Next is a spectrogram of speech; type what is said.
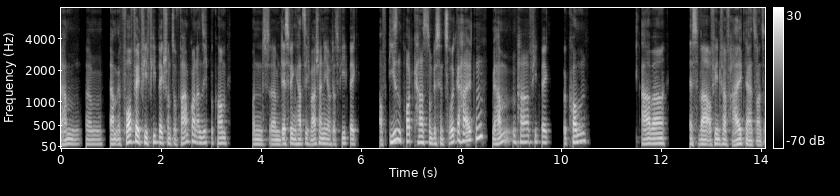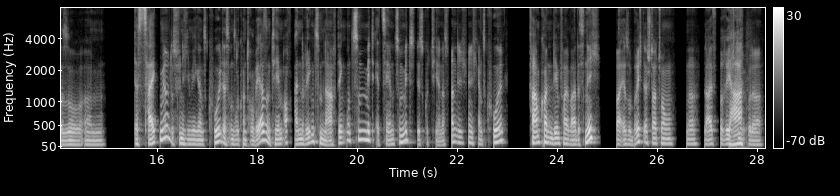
wir haben, ähm, wir haben im Vorfeld viel Feedback schon zu FarmCon an sich bekommen und ähm, deswegen hat sich wahrscheinlich auch das Feedback auf diesen Podcast so ein bisschen zurückgehalten. Wir haben ein paar Feedback bekommen, aber es war auf jeden Fall verhaltener als sonst. Also ähm, das zeigt mir, das finde ich irgendwie ganz cool, dass unsere kontroversen Themen auch anregen zum Nachdenken und zum Miterzählen, zum Mitdiskutieren. Das fand ich, finde ich ganz cool. FarmCon in dem Fall war das nicht. War eher so Berichterstattung, ne? Live-Bericht Ja. oder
